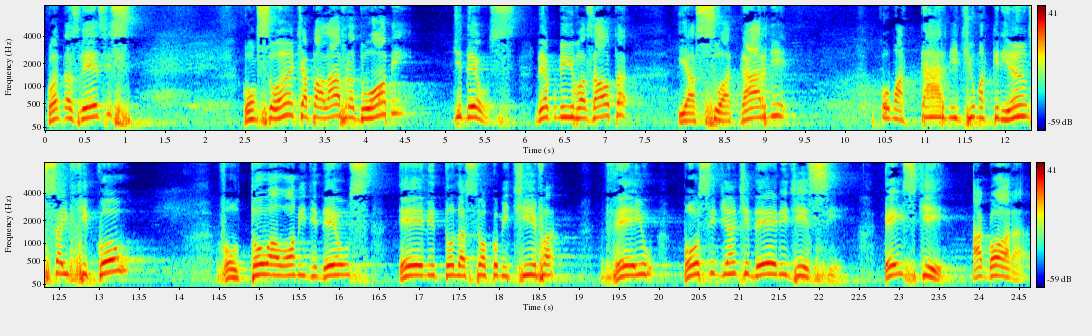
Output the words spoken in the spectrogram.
Quantas vezes? Consoante a palavra do homem de Deus. Leia comigo em voz alta. E a sua carne, como a carne de uma criança, e ficou, voltou ao homem de Deus ele, toda a sua comitiva, veio, pôs-se diante dele e disse: Eis que agora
